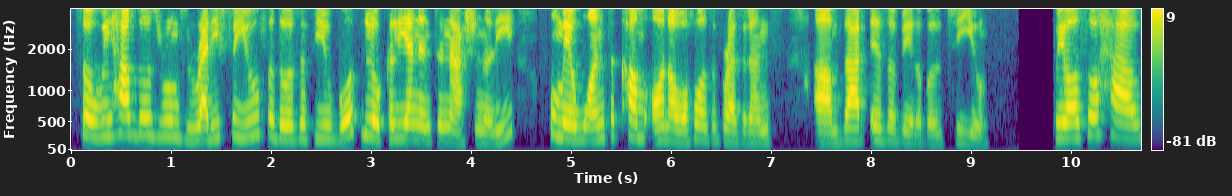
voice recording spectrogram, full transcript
So we have those rooms ready for you, for those of you both locally and internationally who may want to come on our halls of residence, um, that is available to you. We also have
